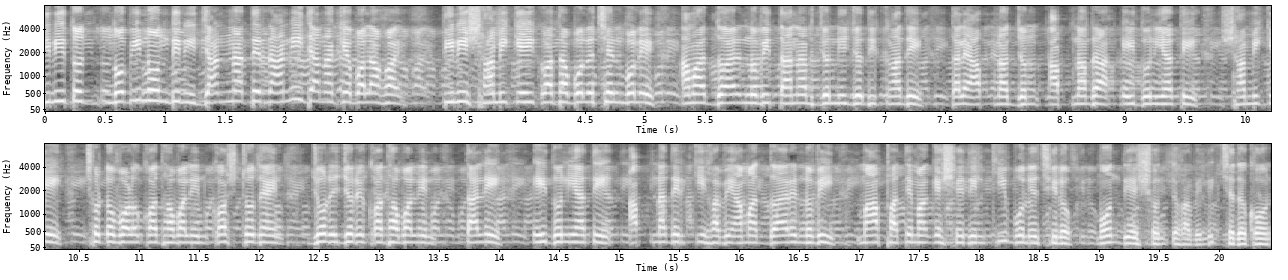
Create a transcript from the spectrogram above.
তিনি তো নবী নন্দিনী, জান্নাতের রানী জানাকে বলা হয়। তিনি স্বামীকে এই কথা বলেছেন বলে আমার দয়ার নবী তানার জন্য যদি কাঁদে, তাহলে আপনার জন্য আপনারা এই দুনিয়াতে স্বামীকে ছোট বড় কথা বলেন, কষ্ট দেন, জোরে জোরে কথা বলেন, তাহলে এই দুনিয়াতে আপনাদের কি হবে? আমার দয়ার নবী মা ফাতেমাকে সেদিন কি বলেছিল? মন দিয়ে শুনতে হবে, লিখছে দেখুন।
